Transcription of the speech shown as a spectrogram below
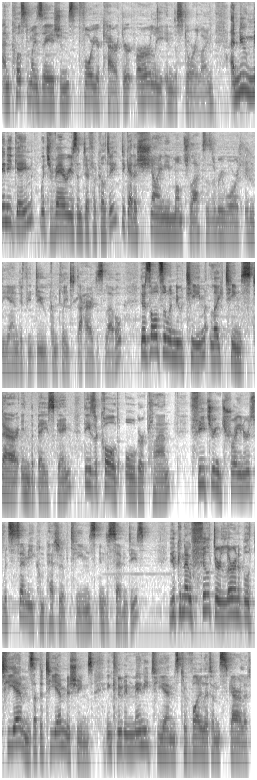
and customizations for your character early in the storyline, a new mini-game which varies in difficulty to get a shiny Munchlax as a reward in the end if you do complete the hardest level. There's also a new team like Team Star in the base game. These are called Ogre Clan, featuring trainers with semi-competitive teams in the 70s. You can now filter learnable TMs at the TM machines, including many TMs to Violet and Scarlet,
